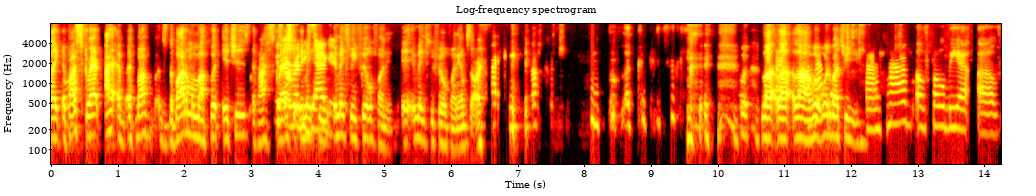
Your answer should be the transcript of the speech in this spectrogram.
Like if I scratch, I if my the bottom of my foot itches, if I scratch it, it makes, me, it makes me feel funny. It, it makes me feel funny. I'm sorry. la, la, la, what, what about you? I have a phobia of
